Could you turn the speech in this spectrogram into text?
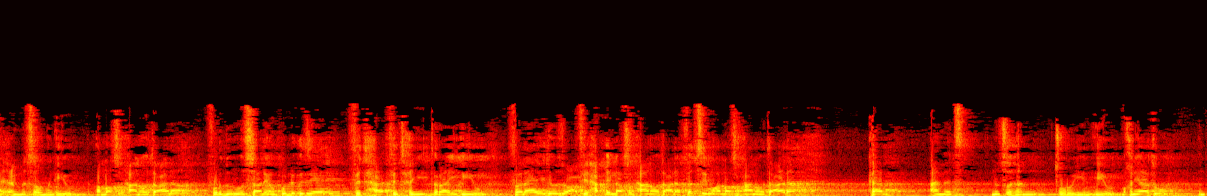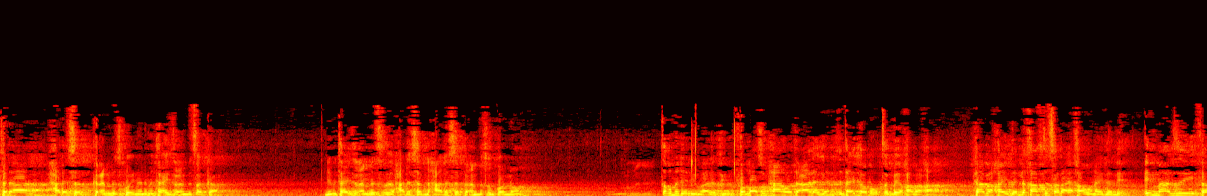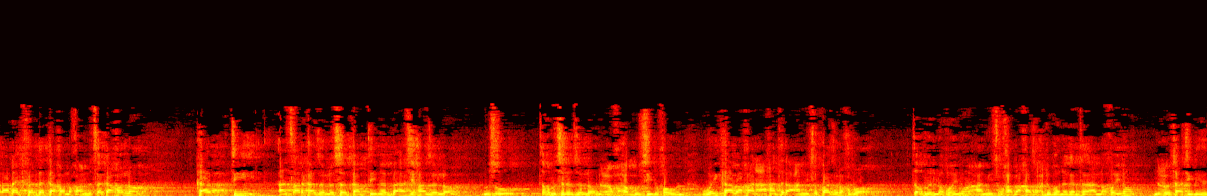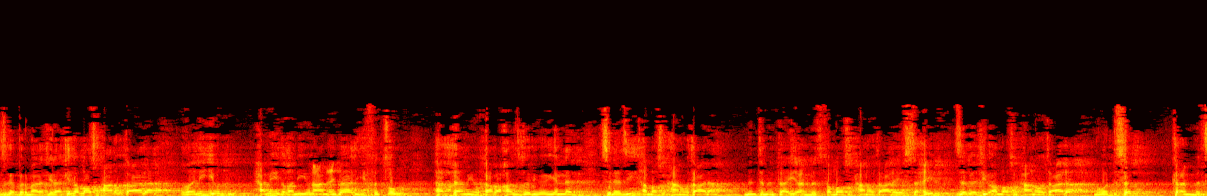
ኣይዕምጾምን እዩ ኣላህ ስብሓን ወተዓላ ፍርዱን ውሳኔኡ ኩሉ ግዜ ፍትሒ ጥራይ እዩ ፈላ የጁዙ ፊ ሓቂ ላ ስብሓን ወላ ፈጺሙ ኣላ ስብሓን ወተዓላ ካብ ዓመፅ ንፁህን ፅሩይን እዩ ምኽንያቱ እንተ ደኣ ሓደ ሰብ ክዕምፅ ኮይኑ ንምንታይ እዩ ዝዕምፀካ ንምንታይ ዝዕምፅ ሓደ ሰብ ንሓደ ሰብ ክዕምፅ እንከሎ ጥቕሚ ደልዩ ማለት እዩ ላ ስብሓን ወተላ ግን እንታይ ጥቕሚ ክፅበዩ ካባኻ ካባኻ ይደሊ ካብቲ ፀላኢኻ እውን ኣይደሊ እማ እዚ ፈራዳይ ክፈርደካ ከሎ ክዕምፀካ ከሎ ካብቲ ኣንፃርካ ዘሎ ሰብ ካብቲ መባእሲኻ ዘሎ ምስኡ ጥቕሚ ስለ ዘሎ ንዑ ክሐጉስ ኢሉ ኸውን ወይ ካባኻ ንዓኻ እተ ዓሚፁ እኳ ዝረኽቦ ጥቕሚ ኣሎ ኮይኑ ዓሚፁ ካባኻ ዘሕድጎ ነገር እተ ኣሎ ኮይኑ ንዑታት ኢሉ እዩ ዝገብር ማለት እዩ ላኪን ኣላ ስብሓን ወተላ ኒዩን ሓሚድ ኒዩን ዓን ዕባድ ፍፁም ሃብታም እዩ ካባኻ ዝደልዮ የለን ስለዚ ኣላ ስብሓን ወተላ ምንቲ ምንታይ ይዕምፅ ላ ስብሓን ወላ የስተሒል ዘበት እዩ ኣላ ስብሓን ወተላ ንወዲ ሰብ ክዕምፅ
